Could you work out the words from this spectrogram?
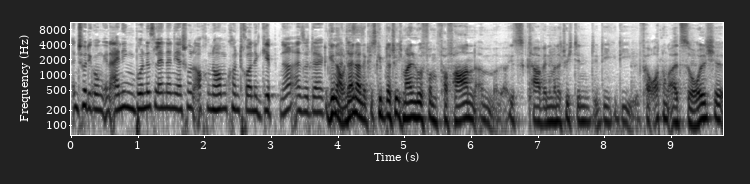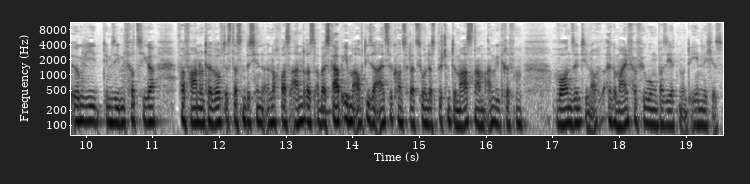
Entschuldigung, in einigen Bundesländern ja schon auch Normkontrolle gibt, ne? Also der genau, nein, nein, es gibt natürlich, ich meine nur vom Verfahren, ähm, ist klar, wenn man natürlich den, die, die Verordnung als solche irgendwie dem 47er Verfahren unterwirft, ist das ein bisschen noch was anderes. Aber es gab eben auch diese Einzelkonstellation, dass bestimmte Maßnahmen angegriffen worden sind, die auf Allgemeinverfügungen basierten und ähnliches.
